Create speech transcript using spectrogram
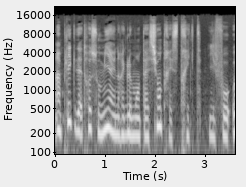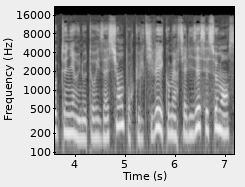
implique d'être soumis à une réglementation très stricte. Il faut obtenir une autorisation pour cultiver et commercialiser ces semences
